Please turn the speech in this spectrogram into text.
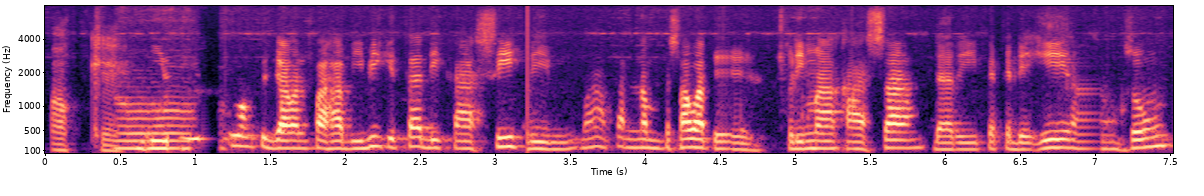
Oke. Dulu itu waktu zaman Pak Habibie kita dikasih 5 apa 6 pesawat ya. 5 Kasa dari PTDI langsung.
